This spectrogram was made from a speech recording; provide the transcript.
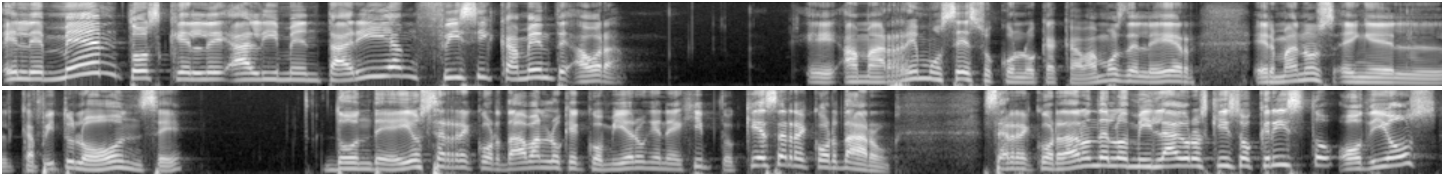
elementos que le alimentarían físicamente. Ahora, eh, amarremos eso con lo que acabamos de leer, hermanos, en el capítulo 11, donde ellos se recordaban lo que comieron en Egipto. ¿Qué se recordaron? ¿Se recordaron de los milagros que hizo Cristo o Dios?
